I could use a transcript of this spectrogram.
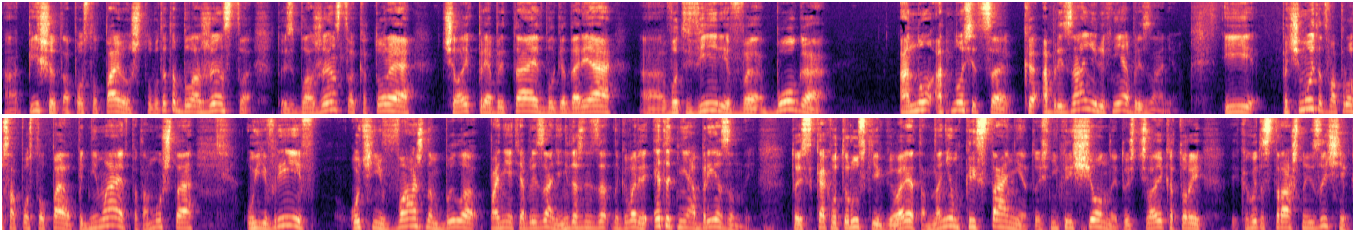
а, пишет, апостол Павел, что вот это блаженство, то есть блаженство, которое человек приобретает благодаря а, вот вере в Бога, оно относится к обрезанию или к необрезанию. И почему этот вопрос апостол Павел поднимает? Потому что у евреев очень важным было понять обрезание. Они даже говорили, этот не обрезанный. То есть, как вот русские говорят, там, на нем креста нет, то есть не крещенный. То есть, человек, который какой-то страшный язычник.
